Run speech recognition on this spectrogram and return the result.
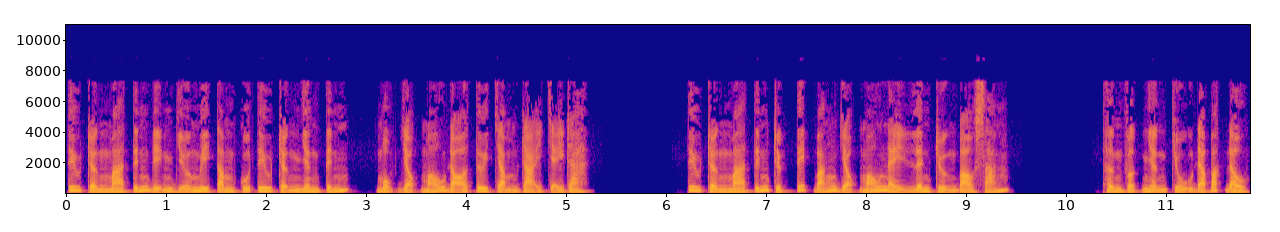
Tiêu trần ma tính điểm giữa mi tâm của tiêu trần nhân tính, một giọt máu đỏ tươi chậm rãi chảy ra. Tiêu trần ma tính trực tiếp bắn giọt máu này lên trường bào xám. Thần vật nhận chủ đã bắt đầu.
